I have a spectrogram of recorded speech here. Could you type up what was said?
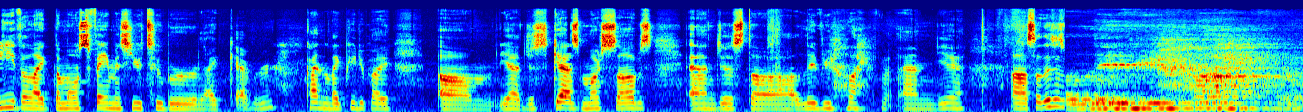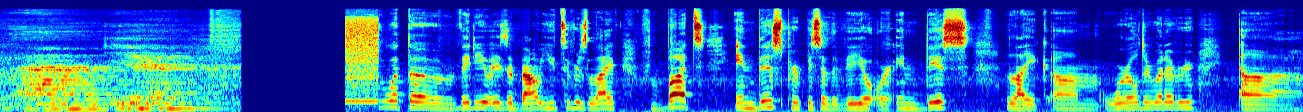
be the like the most famous YouTuber like ever, kind of like PewDiePie. Um, yeah, just get as much subs and just uh, live your life and yeah. Uh, so this is live your life and yeah. What the video is about, YouTuber's life, but in this purpose of the video or in this like um world or whatever, uh,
